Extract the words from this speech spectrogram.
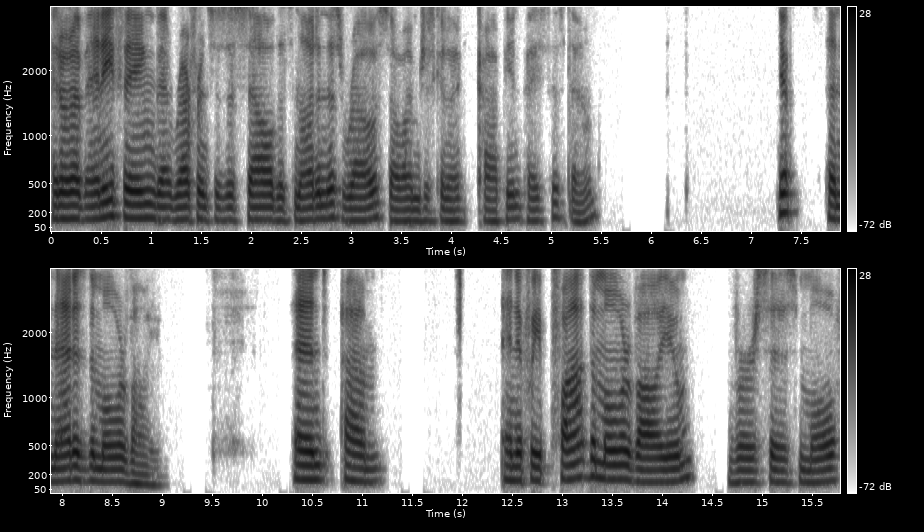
I don't have anything that references a cell that's not in this row, so I'm just going to copy and paste this down. Yep, and that is the molar volume. And um, and if we plot the molar volume versus mole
